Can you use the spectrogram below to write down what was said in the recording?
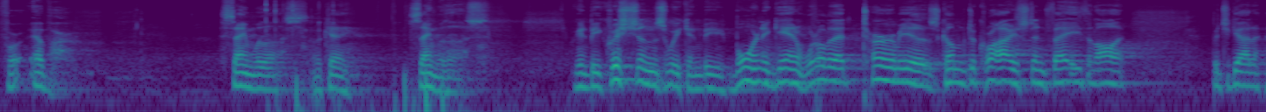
forever. Same with us, okay? Same with us. We can be Christians, we can be born again, whatever that term is, come to Christ in faith and all that. But you got to,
